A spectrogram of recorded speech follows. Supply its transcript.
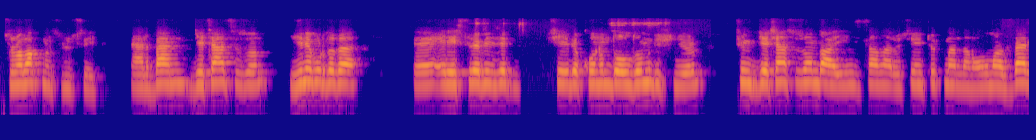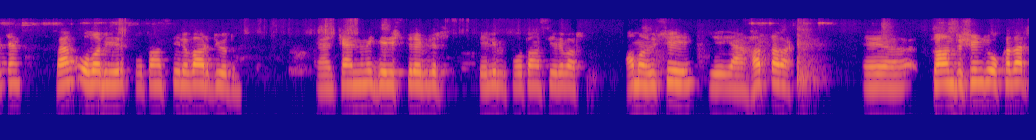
Kusura bakmasın Hüseyin. Yani ben geçen sezon yine burada da e, eleştirebilecek şeyde konumda olduğumu düşünüyorum. Çünkü geçen sezon daha iyi insanlar Hüseyin Türkmen'den olmaz derken ben olabilir potansiyeli var diyordum. Yani kendini geliştirebilir. Belli bir potansiyeli var. Ama Hüseyin yani hatta bak e, şu an düşünce o kadar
